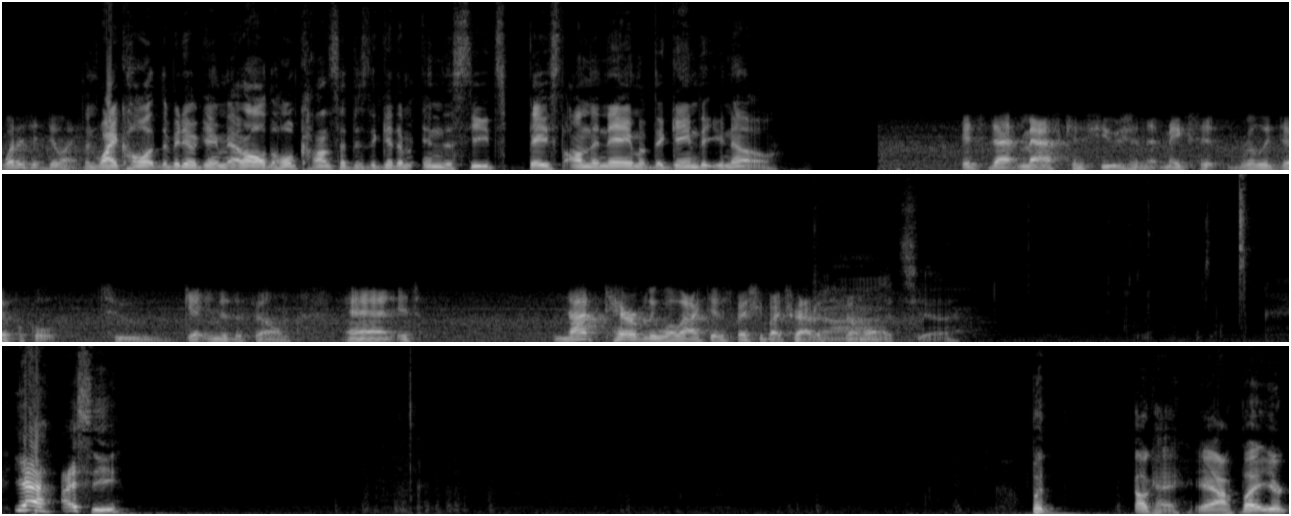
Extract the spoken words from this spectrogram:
What is it doing? Then why call it the video game at all? The whole concept is to get them in the seats based on the name of the game that you know. it's that mass confusion that makes it really difficult to get into the film, and it's not terribly well acted, especially by Travis Fimmel. Gotcha. Yeah, I see. But okay, yeah, but you're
